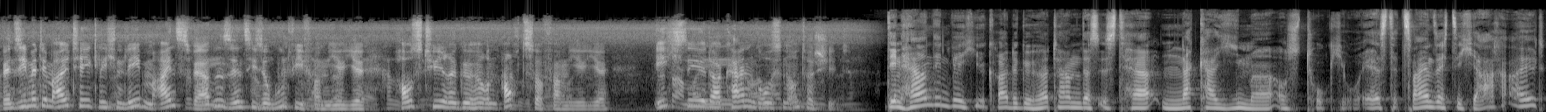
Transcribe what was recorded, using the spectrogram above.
Wenn sie mit dem alltäglichen Leben eins werden, sind sie so gut wie Familie. Haustiere gehören auch zur Familie. Ich sehe da keinen großen Unterschied. Den Herrn, den wir hier gerade gehört haben, das ist Herr Nakajima aus Tokio. Er ist 62 Jahre alt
